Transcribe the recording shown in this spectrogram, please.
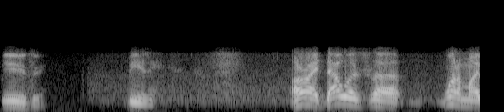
be easy. Be easy. All right, that was uh, one of my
